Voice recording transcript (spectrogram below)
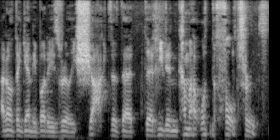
I don't think anybody's really shocked that that that he didn't come out with the full truth.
